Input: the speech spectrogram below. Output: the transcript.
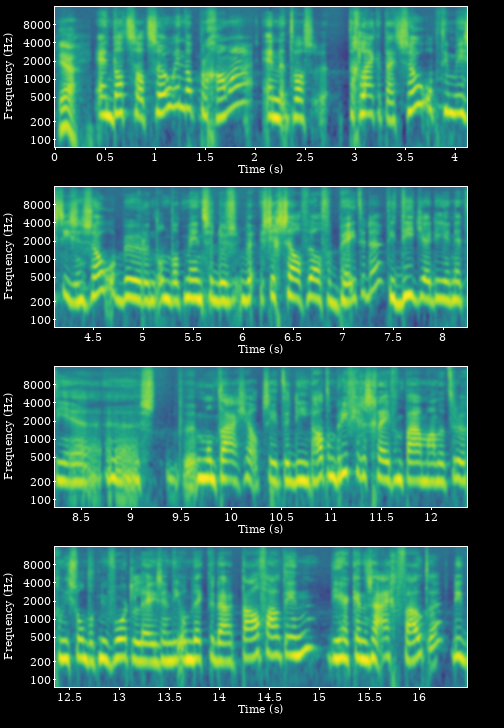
Ja. En dat zat zo in dat programma. En het was tegelijkertijd zo optimistisch en zo opbeurend. Omdat mensen dus zichzelf wel verbeterden. Die DJ die je net in eh, montage had zitten. Die had een briefje geschreven een paar maanden terug. En die stond het nu voor te lezen. En die ontdekte daar taalfout in. Die herkende zijn eigen fouten. Die,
